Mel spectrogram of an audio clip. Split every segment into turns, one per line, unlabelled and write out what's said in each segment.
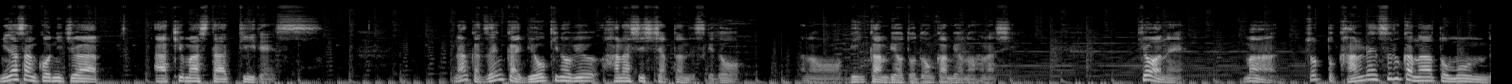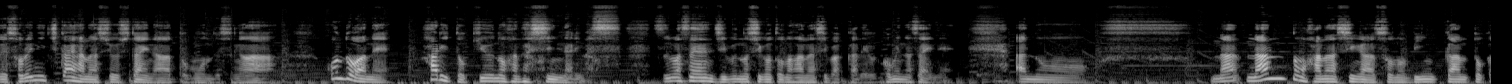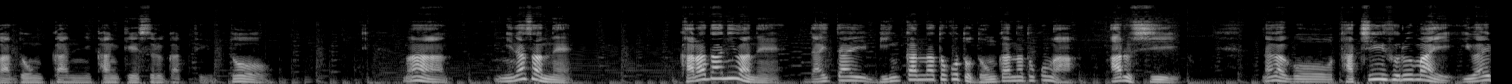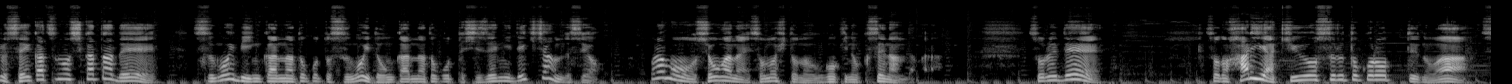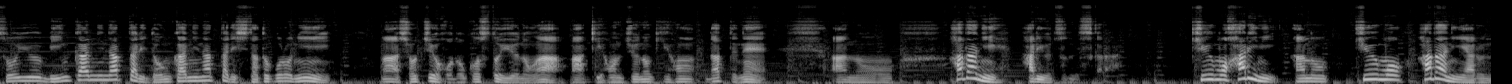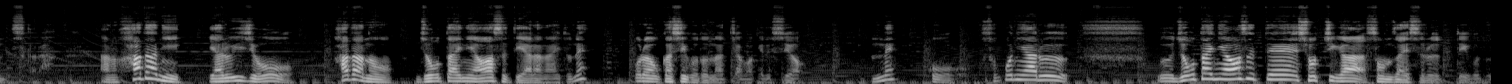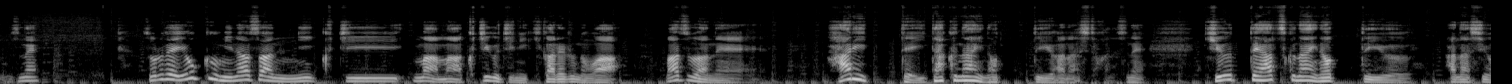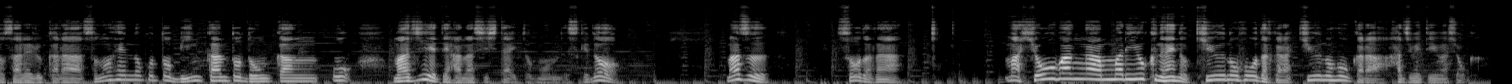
皆さんこんにちは。アキュマスター T です。なんか前回病気の病話しちゃったんですけど、あの、敏感病と鈍感病の話。今日はね、まあ、ちょっと関連するかなと思うんで、それに近い話をしたいなと思うんですが、今度はね、針と球の話になります。すいません、自分の仕事の話ばっかで。ごめんなさいね。あのな、何の話がその敏感とか鈍感に関係するかっていうと、まあ、皆さんね、体にはね、大体敏感なとこと鈍感なとこがあるし、なんかこう、立ち居振る舞い、いわゆる生活の仕方で、すごい敏感なとことすごい鈍感なとこって自然にできちゃうんですよ。これはもうしょうがない。その人の動きの癖なんだから。それで、その針や球をするところっていうのは、そういう敏感になったり鈍感になったりしたところに、まあ、処置を施すというのが、まあ、基本中の基本。だってね、あの、肌に針打つんですから。球も針に、あの、球も肌にやるんですから。あの、肌にやる以上、肌の状態に合わせてやらないとね、これはおかしいことになっちゃうわけですよ。ね。こう、そこにある、状態に合わせて処置が存在するっていうことですね。それでよく皆さんに口、まあまあ口々に聞かれるのは、まずはね、針って痛くないのっていう話とかですね。急って熱くないのっていう話をされるから、その辺のこと敏感と鈍感を交えて話したいと思うんですけど、まず、そうだな、まあ、評判があんまり良くないの、急の方だから、急の方から始めてみましょうか。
